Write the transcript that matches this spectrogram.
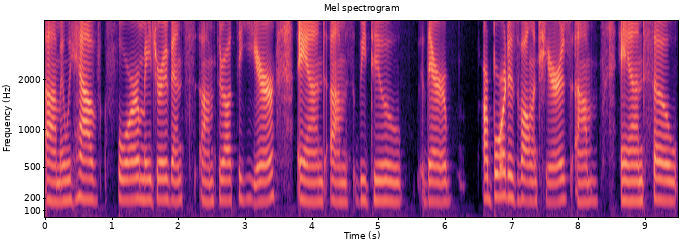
um, and we have four major events um, throughout the year, and um, we do their our board is volunteers, um, and so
